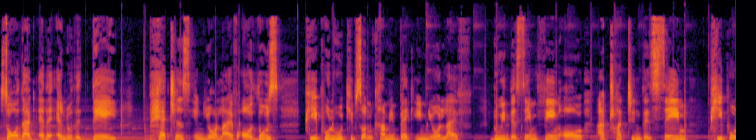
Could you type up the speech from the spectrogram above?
so that at the end of the day patterns in your life or those people who keeps on coming back in your life doing the same thing or attracting the same people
